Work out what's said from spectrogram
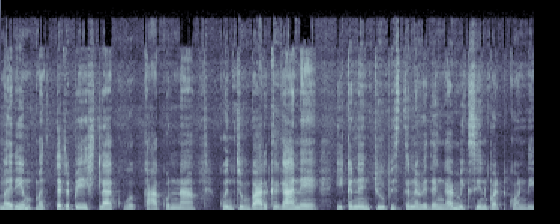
మరీ మెత్తటి పేస్ట్లా కాకుండా కొంచెం బరకగానే ఇక్కడ నేను చూపిస్తున్న విధంగా మిక్సీని పట్టుకోండి.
